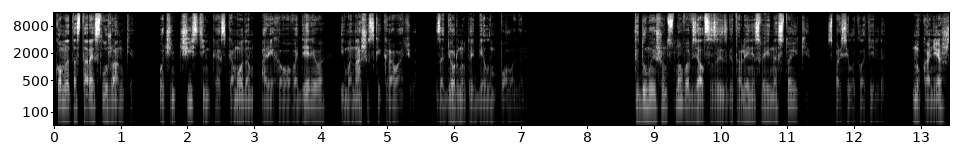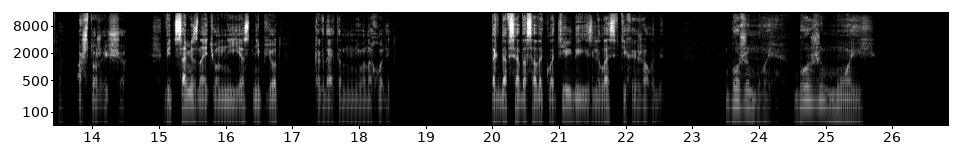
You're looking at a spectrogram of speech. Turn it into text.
Комната старой служанки, очень чистенькая, с комодом орехового дерева и монашеской кроватью, задернутой белым пологом. «Ты думаешь, он снова взялся за изготовление своей настойки?» — спросила Клотильда. «Ну, конечно. А что же еще? Ведь, сами знаете, он не ест, не пьет, когда это на него находит». Тогда вся досада Клотильды излилась в тихой жалобе. «Боже мой, боже мой!»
